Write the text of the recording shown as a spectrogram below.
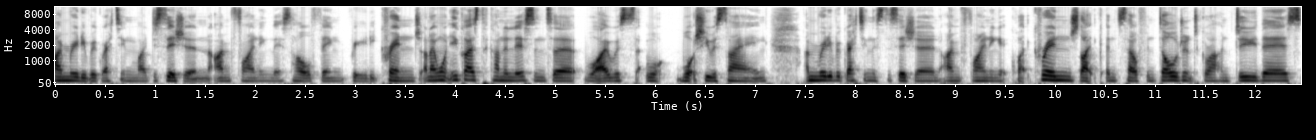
I'm really regretting my decision. I'm finding this whole thing really cringe. And I want you guys to kind of listen to what I was what, what she was saying. I'm really regretting this decision. I'm finding it quite cringe, like and self-indulgent to go out and do this.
